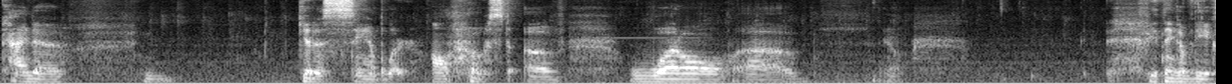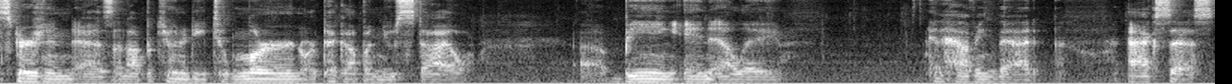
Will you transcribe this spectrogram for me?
kind of get a sampler almost of what all uh, if you think of the excursion as an opportunity to learn or pick up a new style uh, being in LA and having that access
